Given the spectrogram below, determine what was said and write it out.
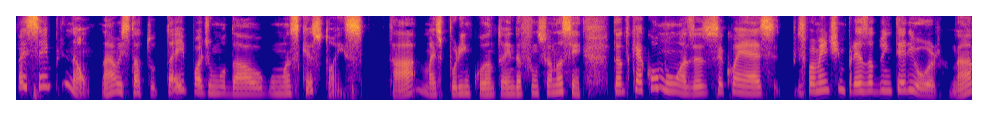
Vai sempre não, né? O estatuto está aí, pode mudar algumas questões tá? Mas por enquanto ainda funciona assim. Tanto que é comum, às vezes você conhece, principalmente empresa do interior, né?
